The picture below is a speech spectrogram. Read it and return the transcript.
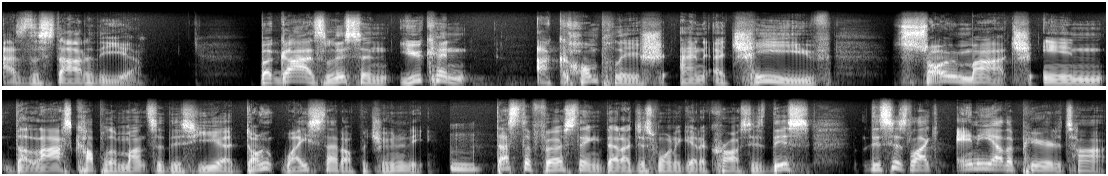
as the start of the year. But guys, listen, you can accomplish and achieve so much in the last couple of months of this year. Don't waste that opportunity. Mm. That's the first thing that I just want to get across is this this is like any other period of time.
